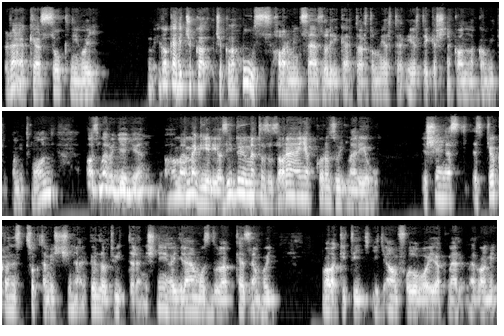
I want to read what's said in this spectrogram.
rá kell szokni, hogy még akár csak a, csak a 20-30 százalékát tartom érte, értékesnek annak, amit, amit mond, az már ugye egy olyan, ha már megéri az időmet, az az arány, akkor az úgy már jó. És én ezt, ezt gyakran ezt szoktam is csinálni, például Twitteren is. Néha így rámozdul a kezem, hogy valakit így, így unfollowoljak, mert, mert valami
